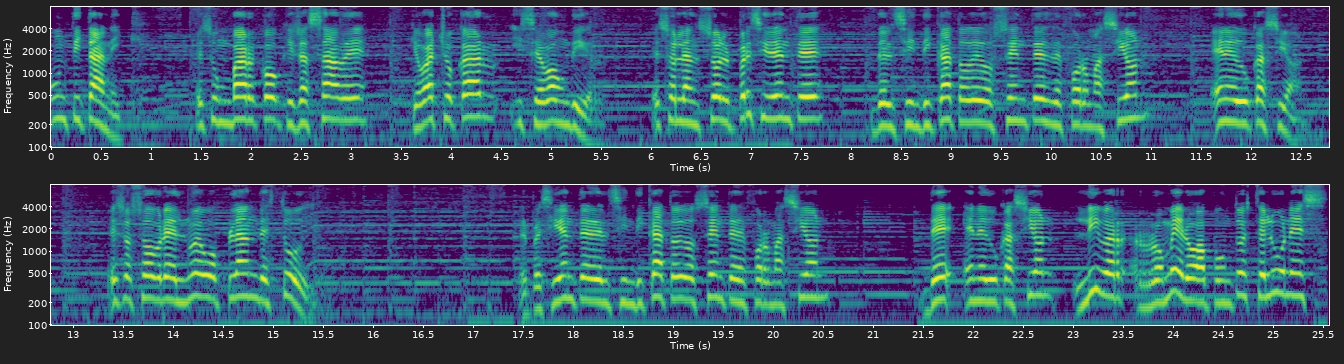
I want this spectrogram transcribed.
un Titanic. Es un barco que ya sabe que va a chocar y se va a hundir. Eso lanzó el presidente del Sindicato de Docentes de Formación en Educación. Eso sobre el nuevo plan de estudio. El presidente del Sindicato de Docentes de Formación de en Educación, Liber Romero, apuntó este lunes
